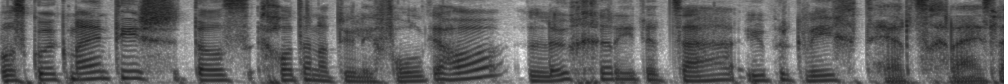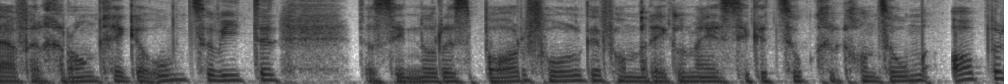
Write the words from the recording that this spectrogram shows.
Was gut gemeint ist, das kann dann natürlich Folgen haben. Löcher in den Zähnen, Übergewicht, Herz-Kreislauf-Erkrankungen und so weiter. Das sind nur ein paar Folgen vom regelmäßigen Zuckerkonsum. Aber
